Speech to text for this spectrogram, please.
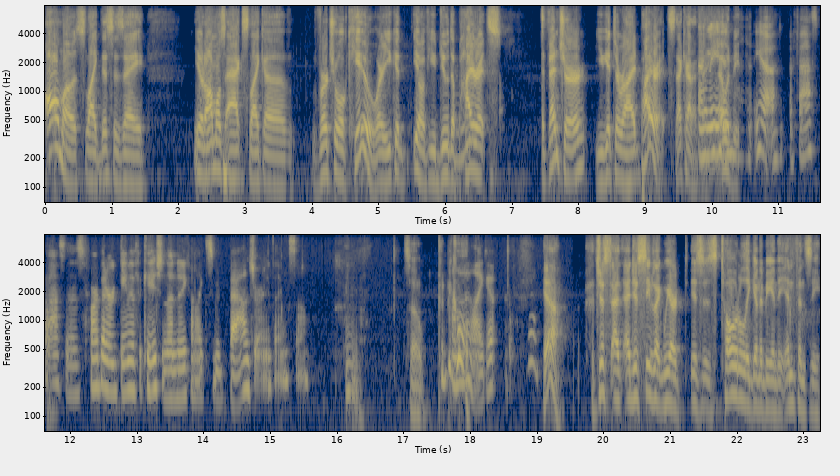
Almost like this is a, you know, it almost acts like a virtual queue where you could, you know, if you do the mm-hmm. pirates adventure, you get to ride pirates. That kind of thing. I mean, that would be yeah, a fast pass is far better gamification than any kind of like stupid badge or anything. So hmm. so could be cool. I like it. Yeah, it just I- it just seems like we are. This is totally going to be in the infancy.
